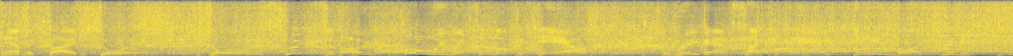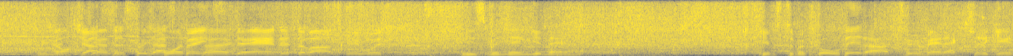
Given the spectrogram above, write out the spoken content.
Now McVeigh to Doyle. Doyle swoops to the hoop. Oh, he went to knock it down. The rebound's taken there again by Grimmick. He knocks down the Justice, three that's been standard the last few weeks. Here's Menenga now. Gives to McCall. There are two-man action again.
